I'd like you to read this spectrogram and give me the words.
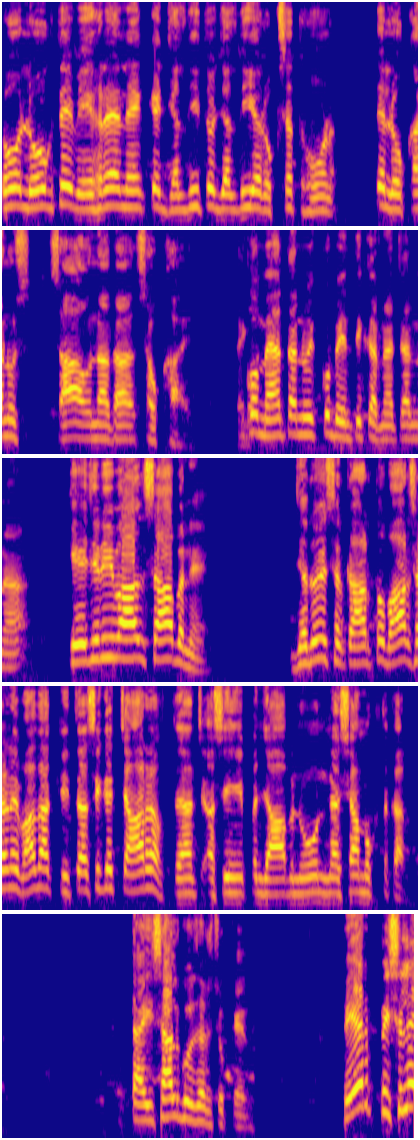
ਤੋ ਲੋਕ ਤੇ ਵੇਖ ਰਹੇ ਨੇ ਕਿ ਜਲਦੀ ਤੋਂ ਜਲਦੀ ਇਹ ਰੁਖਸਤ ਹੋਣ ਤੇ ਲੋਕਾਂ ਨੂੰ ਸਾਹ ਉਹਨਾਂ ਦਾ ਸੌਖਾ ਹੈ। ਦੇਖੋ ਮੈਂ ਤੁਹਾਨੂੰ ਇੱਕੋ ਬੇਨਤੀ ਕਰਨਾ ਚਾਹਨਾ ਕੇਜਰੀਵਾਲ ਸਾਹਿਬ ਨੇ ਜਦੋਂ ਇਹ ਸਰਕਾਰ ਤੋਂ ਬਾਹਰ ਸਣੇ ਵਾਅਦਾ ਕੀਤਾ ਸੀ ਕਿ 4 ਹਫ਼ਤਿਆਂ 'ਚ ਅਸੀਂ ਪੰਜਾਬ ਨੂੰ ਨਸ਼ਾ ਮੁਕਤ ਕਰ ਢਾਈ ਸਾਲ ਗੁਜ਼ਰ ਚੁੱਕੇ ਨੇ। ਫਿਰ ਪਿਛਲੇ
